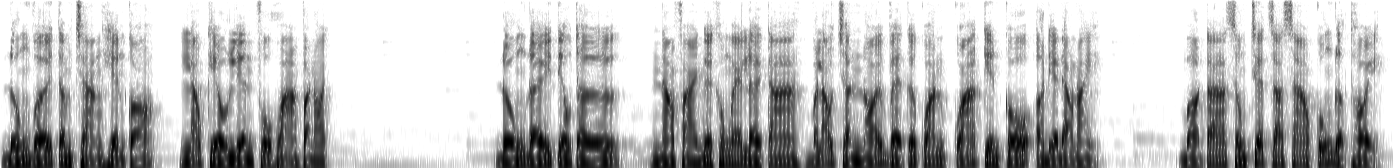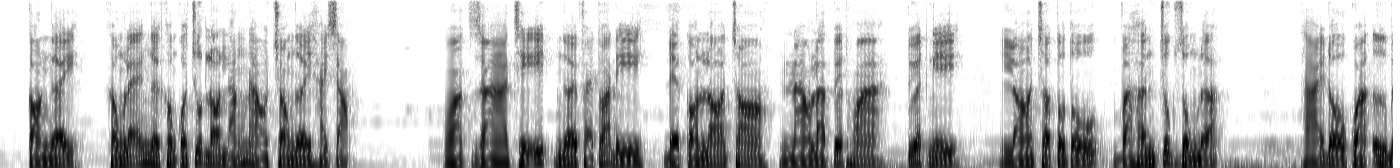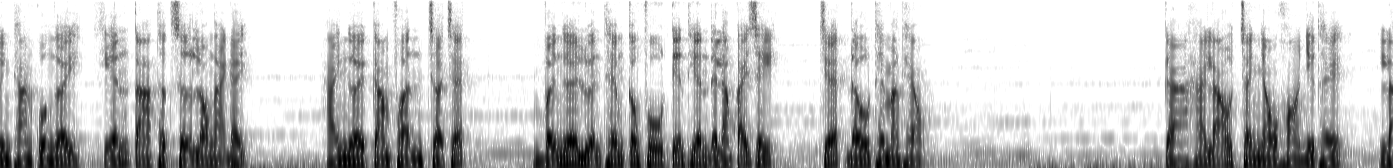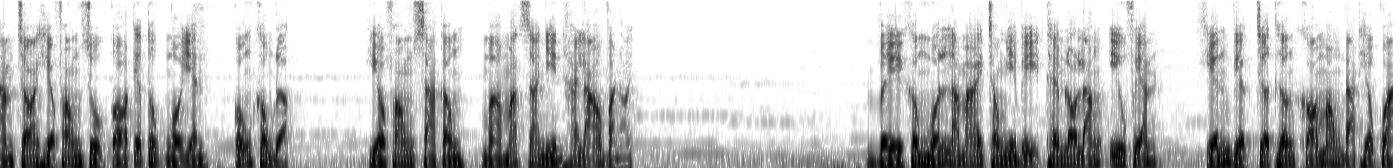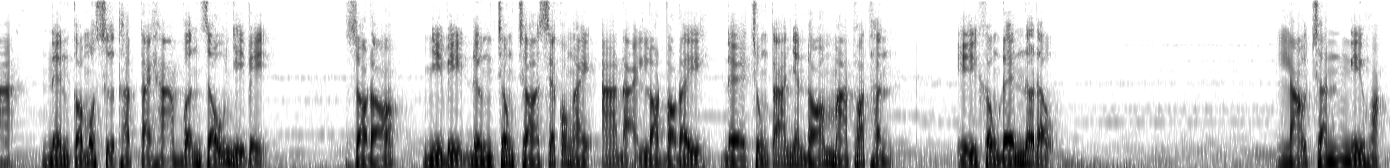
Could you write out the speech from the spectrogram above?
Đúng với tâm trạng hiện có, Lão Kiều liền phụ họa và nói. Đúng đấy, tiểu tử. Nào phải ngươi không nghe lời ta Và Lão Trần nói về cơ quan quá kiên cố Ở địa đạo này. Bọn ta sống chết ra sao cũng được thôi. Còn ngươi, Không lẽ ngươi không có chút lo lắng nào cho ngươi hay sao? Hoặc giả chỉ ít ngươi phải thoát đi Để còn lo cho Nào là tuyết hoa, Tuyết nghi Lo cho Tô Tú và Hân Trúc Dung nữa. Thái độ quá ư bình thản của ngươi Khiến ta thực sự lo ngại đấy. Hai người cam phận chờ chết. Vậy ngươi luyện thêm công phu tiên thiên để làm cái gì? Chết đâu thể mang theo. Cả hai lão tranh nhau hỏi như thế, Làm cho Hiểu Phong dù có tiếp tục ngồi yên Cũng không được. Hiểu Phong xả công, Mở mắt ra nhìn hai lão và nói. Vì không muốn làm ai trong nhị vị thêm lo lắng, yêu phiền Khiến việc chữa thương khó mong đạt hiệu quả, Nên có một sự thật tại hạ vẫn giấu nhị vị. Do đó nhị vị đừng trông chờ sẽ có ngày A Đại lọt vào đây Để chúng ta nhân đó mà thoát thân. Ý không đến nữa đâu. Lão Trần nghi hoặc.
